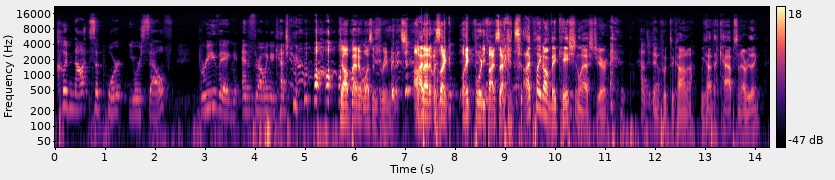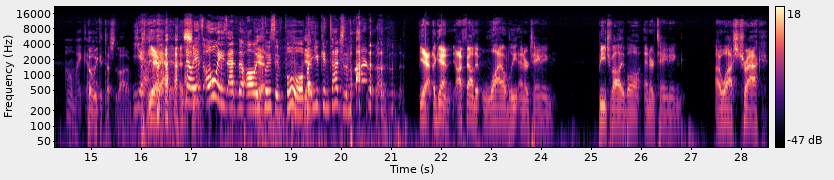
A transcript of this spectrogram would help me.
could not support yourself breathing and throwing and catching a ball I'll bet it wasn't three minutes. I'll bet it was like like 45 seconds. I played on vacation last year how'd you do in Punta We had the caps and everything, oh my god but we could touch the bottom. Yeah, Yeah, yeah. yeah, yeah. No, it's always at the all-inclusive pool, but Yeah. you can touch the bottom. Yeah, again, I found it wildly entertaining. Beach volleyball, entertaining. I watched track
